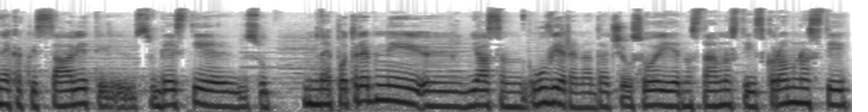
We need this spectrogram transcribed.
nekakvi savjeti ili sugestije su nepotrebni. E, Ja sam uvjerena da će u svojoj jednostavnosti i skromnosti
